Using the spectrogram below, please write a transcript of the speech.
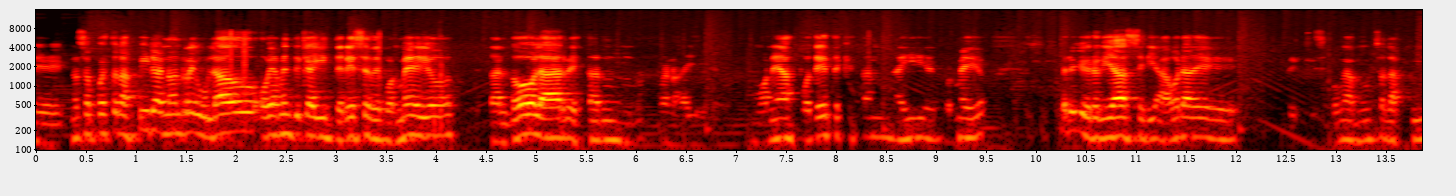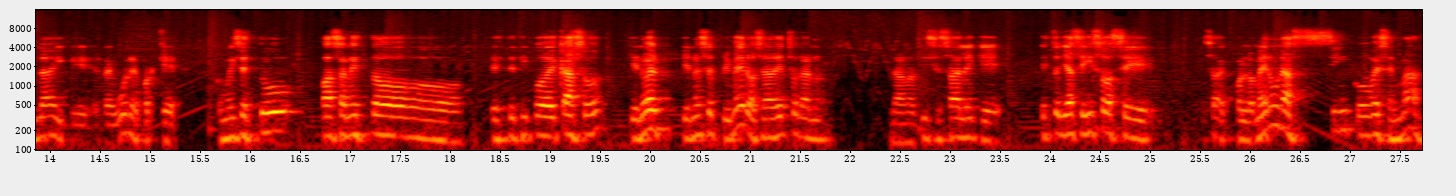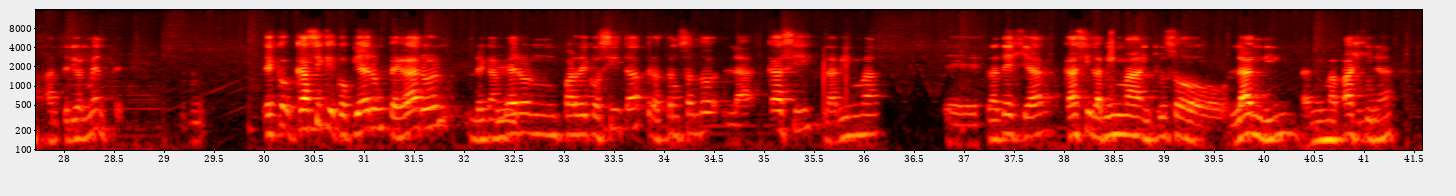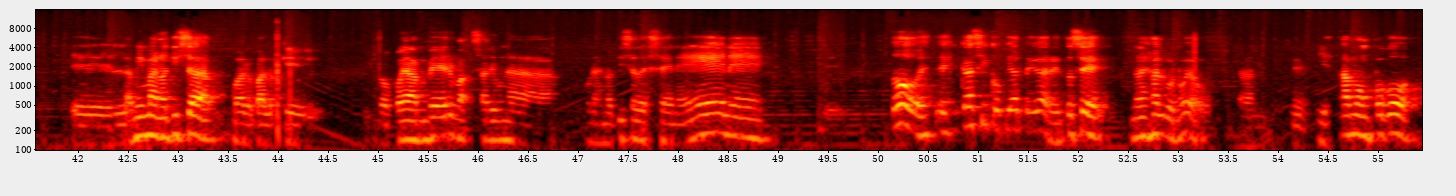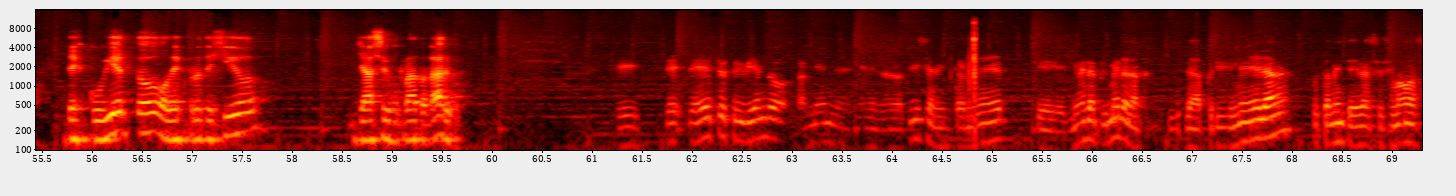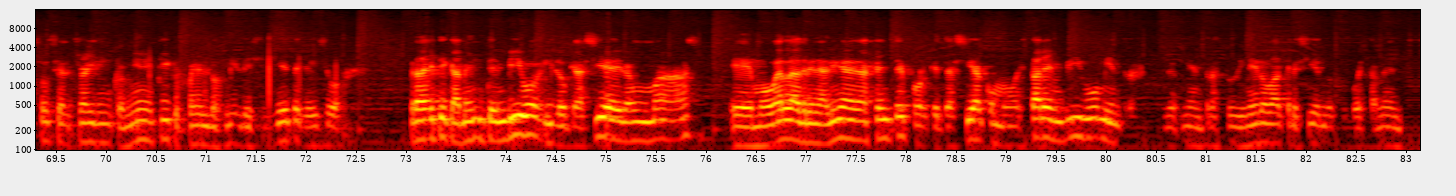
Eh, no se han puesto las pilas, no han regulado, obviamente que hay intereses de por medio, está el dólar, están, bueno, hay monedas potentes que están ahí por medio, pero yo creo que ya sería hora de, que se pongan mucho las pilas y que regulen, porque como dices tú, pasan esto, este tipo de casos, que no, es, que no es el primero, o sea, de hecho la, la noticia sale que esto ya se hizo hace o sea, por lo menos unas cinco veces más anteriormente. Es casi que copiaron, pegaron, le cambiaron un par de cositas, pero están usando la, casi la misma eh, estrategia, casi la misma incluso landing, la misma página, eh, la misma noticia, bueno, para los que lo puedan ver, sale una, unas noticias de CNN, todo, es, es, casi copiar, pegar, entonces no es algo nuevo y estamos un poco descubiertos o desprotegidos ya hace un rato largo. de, hecho estoy viendo también en la noticia en internet que no es la primera, la, primera justamente era, se llamaba Social Trading Community, que fue en el 2017, que hizo prácticamente en vivo y lo que hacía era aún más eh, mover la adrenalina de la gente porque te hacía como estar en vivo mientras, mientras tu dinero va creciendo supuestamente.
